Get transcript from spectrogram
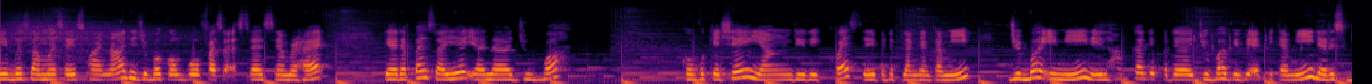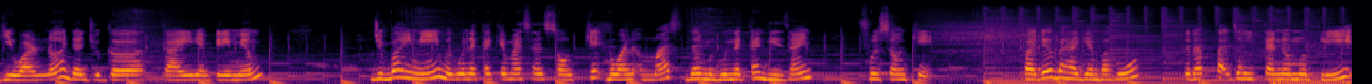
Hai, bersama saya Suhana di jubah combo Fast Access yang berhad. Di hadapan saya ialah jubah convocation yang di request daripada pelanggan kami. Jubah ini diilhamkan daripada jubah VVIP kami dari segi warna dan juga kain yang premium. Jubah ini menggunakan kemasan songket berwarna emas dan menggunakan design full songket. Pada bahagian bahu, terdapat jahitan normal pleat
